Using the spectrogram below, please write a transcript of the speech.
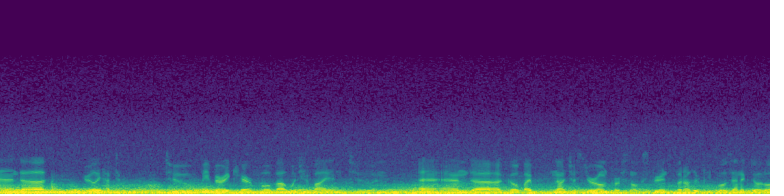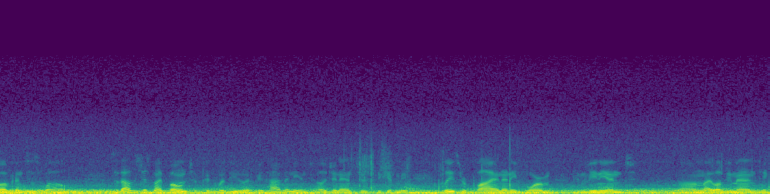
And uh, you really have to to be very careful about what you buy into and, uh, go by not just your own personal experience, but other people's anecdotal evidence as well. So that was just my bone to pick with you. If you have any intelligent answers to give me, please reply in any form convenient. Um, I love you, man. Take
